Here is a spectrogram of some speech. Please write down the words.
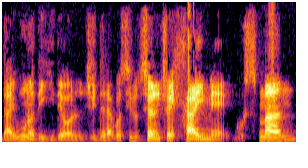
da uno degli ideologi della Costituzione, cioè Jaime Guzmán,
